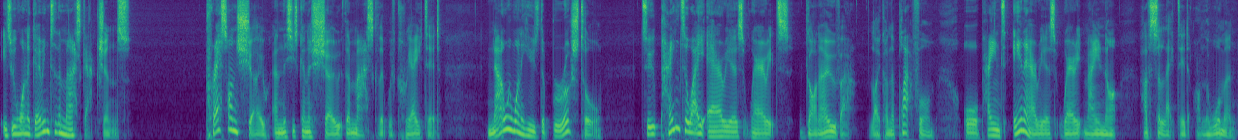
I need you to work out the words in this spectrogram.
is we want to go into the mask actions, press on show, and this is going to show the mask that we've created. Now we want to use the brush tool to paint away areas where it's gone over, like on the platform, or paint in areas where it may not have selected on the woman.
